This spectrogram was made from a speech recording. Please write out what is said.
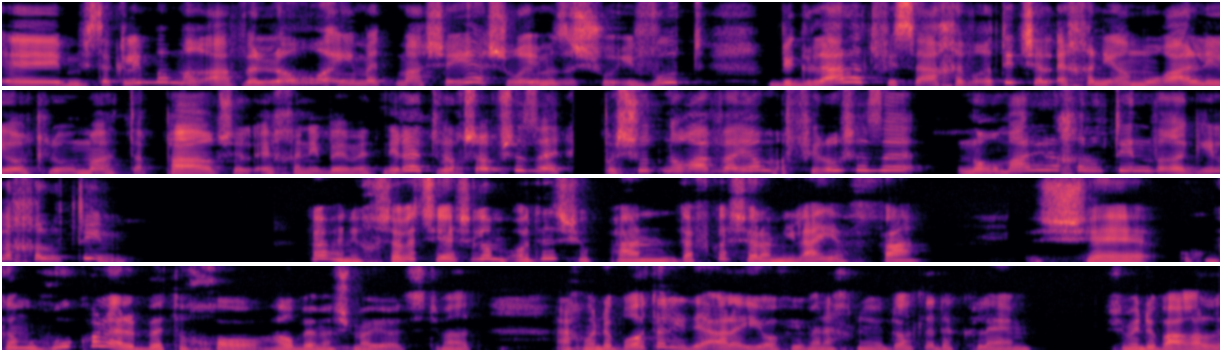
אה, מסתכלים במראה ולא רואים את מה שיש רואים איזשהו עיוות בגלל התפיסה החברתית של איך אני אמורה להיות לעומת הפער של איך אני באמת נראית. ולחשוב שזה פשוט נורא ואיום אפילו שזה נורמלי לחלוטין ורגיל לחלוטין. אני חושבת שיש גם עוד איזשהו פן דווקא של המילה יפה שגם הוא כולל בתוכו הרבה משמעויות. זאת אומרת אנחנו מדברות על אידאל היופי ואנחנו יודעות לדקלם שמדובר על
